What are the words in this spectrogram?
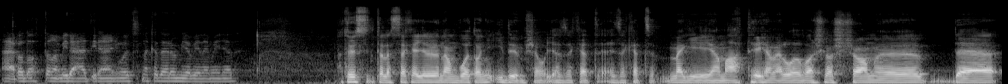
áradattal, ami rád irányult. Neked erről mi a véleményed? Hát őszinte leszek, egyelőre nem volt annyi időm se, hogy ezeket, ezeket megéljem, átéljem, elolvasgassam, de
